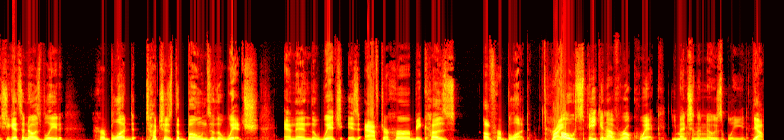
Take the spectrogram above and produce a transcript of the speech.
she gets a nosebleed. Her blood touches the bones of the witch, and then the witch is after her because of her blood. Right? Oh, speaking of, real quick, you mentioned the nosebleed. Yeah.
